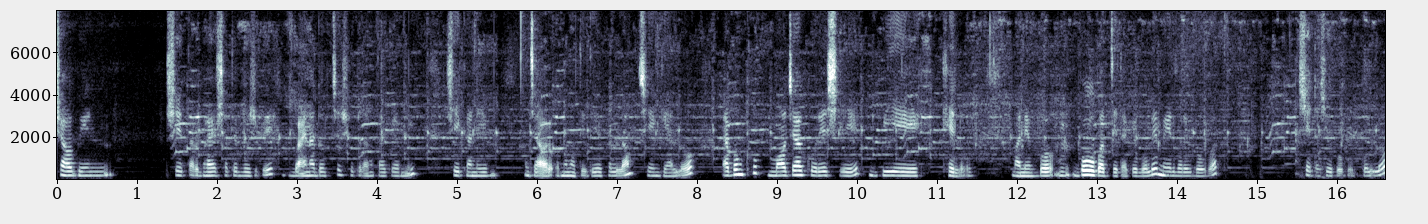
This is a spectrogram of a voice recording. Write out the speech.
শাওবিন সে তার ভাইয়ের সাথে বসবে বায়না ধরছে সুতরাং তাকে আমি সেখানে যাওয়ার অনুমতি দিয়ে ফেললাম। সে গেল এবং খুব মজা করে সে বিয়ে খেলো। মানে ব- উম, যেটাকে বলে মেয়ের বাড়ির বৌবাত সেটা সে উপভোগ করল।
